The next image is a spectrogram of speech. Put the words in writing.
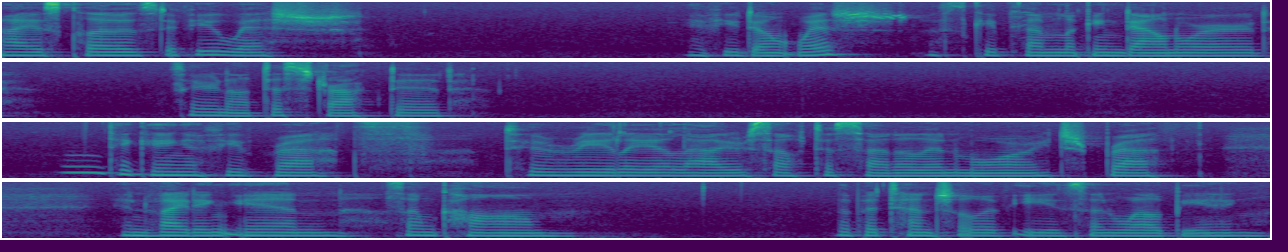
Eyes closed if you wish. If you don't wish, just keep them looking downward so you're not distracted. Mm, taking a few breaths to really allow yourself to settle in more. Each breath inviting in some calm, the potential of ease and well being.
